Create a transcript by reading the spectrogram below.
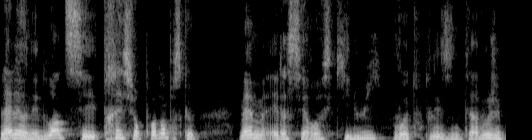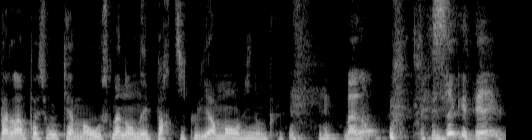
Là, Leon Edwards, c'est très surprenant parce que même, et là c'est Russ qui lui voit toutes les interviews, j'ai pas l'impression que Kamar Ousmane en ait particulièrement envie non plus. Bah non, c'est ça qui est terrible.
